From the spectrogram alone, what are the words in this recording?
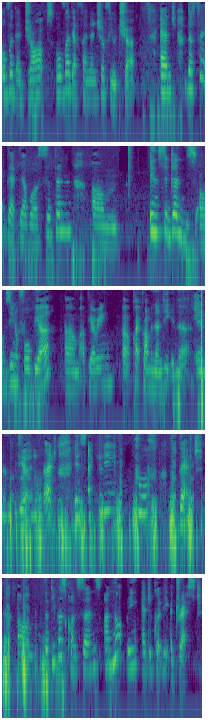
over their jobs, over their financial future. And the fact that there were certain um, incidents of xenophobia um, appearing uh, quite prominently in the in the media and all that is actually proof that um, the people's concerns are not being adequately addressed.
